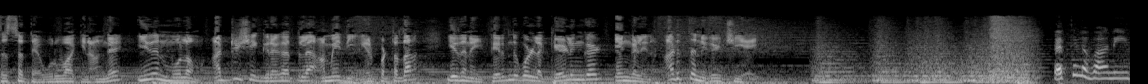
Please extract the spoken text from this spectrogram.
சிஸ்டத்தை உருவாக்கினாங்க. இதன் மூலம் அட்ரிஷி கிரகத்துல அமைதி ஏற்பட்டதா? இதனை தெரிந்து கொள்ள கேளுங்கள். எங்களின் அடுத்த நிகழ்ச்சியை ரத்தினவாணி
